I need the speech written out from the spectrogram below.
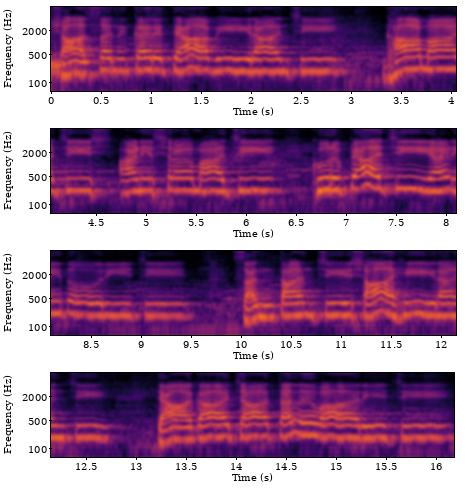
शासन करत्या वीरांची घामाची आणि श्रमाची खुरप्याची आणि दोरीची संतांची शाहिरांची त्यागाच्या तलवारीची.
